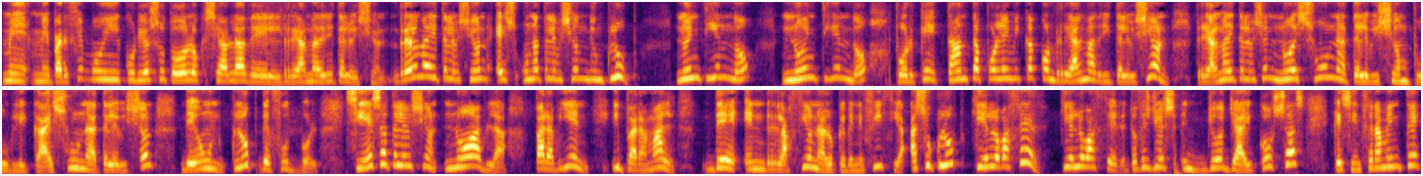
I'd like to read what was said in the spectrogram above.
me, me parece muy curioso todo lo que se habla del Real Madrid Televisión. Real Madrid Televisión es una televisión de un club no entiendo no entiendo por qué tanta polémica con Real Madrid Televisión. Real Madrid Televisión no es una televisión pública, es una televisión de un club de fútbol. Si esa televisión no habla para bien y para mal de en relación a lo que beneficia a su club, ¿quién lo va a hacer? ¿Quién lo va a hacer? Entonces yo, yo ya hay cosas que sinceramente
